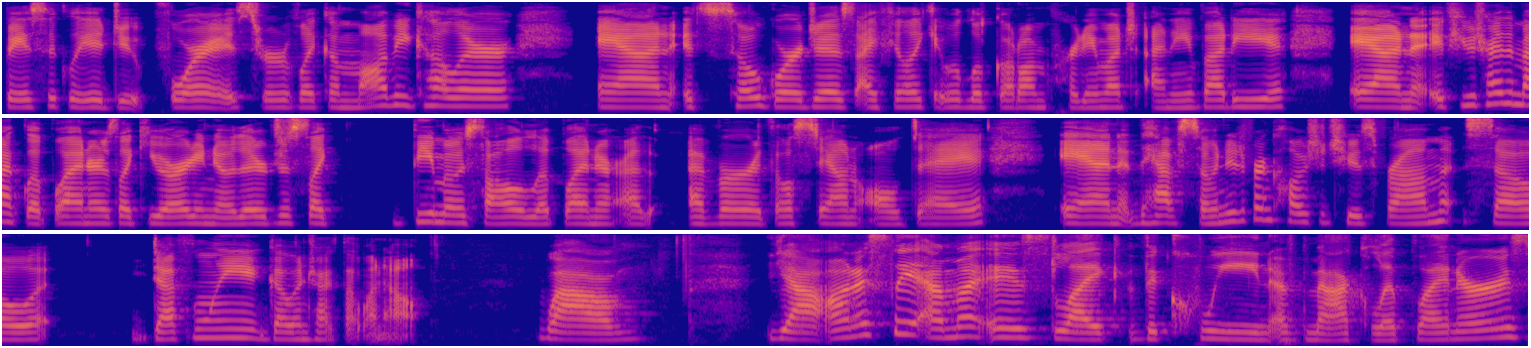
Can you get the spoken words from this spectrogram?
basically a dupe for it. It's sort of like a mauve color and it's so gorgeous. I feel like it would look good on pretty much anybody. And if you try the MAC lip liners, like you already know, they're just like the most solid lip liner ever. They'll stay on all day, and they have so many different colors to choose from. So definitely go and check that one out. Wow. Yeah, honestly, Emma is like the queen of MAC lip liners.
